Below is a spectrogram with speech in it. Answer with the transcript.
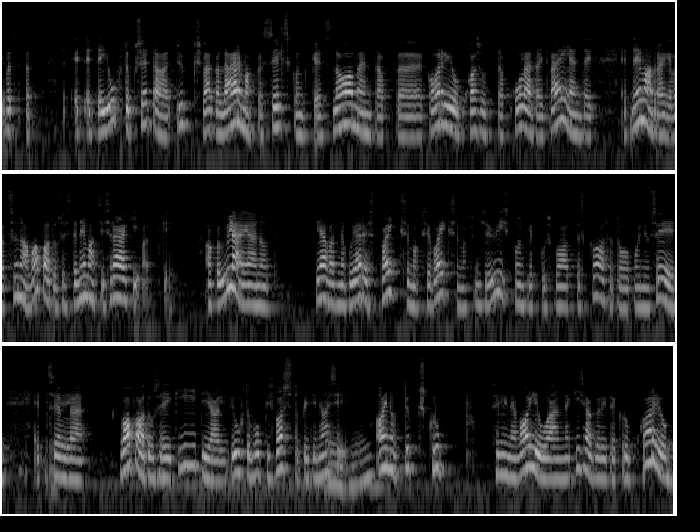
ja vot, vot et, et ei juhtuks seda, et üks väga lärmakas seltskond, kes laamendab, karjub, kasutab koledaid väljendeid, et nemad räägivad sõnavabadusest ja nemad siis räägivadki. aga ülejäänud jäävad nagu järjest vaiksemaks ja vaiksemaks, mis see ühiskondlikus vaates kaasa toob, on ju see, et selle vabaduse egiidi all juhtub hoopis vastupidine asi mm. -hmm. ainult üks grupp, selline valjuhäälne kisakõride grupp karjub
